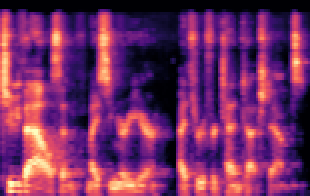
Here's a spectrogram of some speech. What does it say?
2000, my senior year, I threw for 10 touchdowns.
